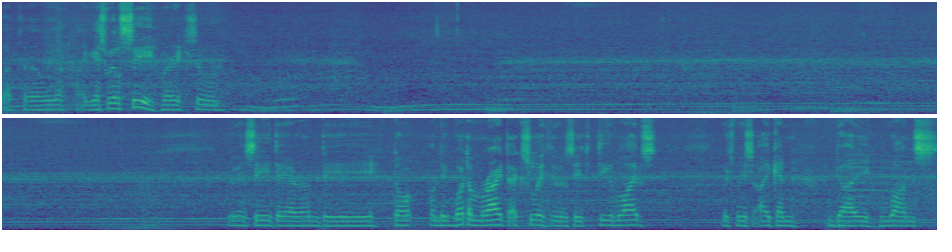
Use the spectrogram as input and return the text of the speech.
But uh, we'll, I guess we'll see very soon. You can see there on the top, on the bottom right actually you can see the team lives, which means I can die once.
